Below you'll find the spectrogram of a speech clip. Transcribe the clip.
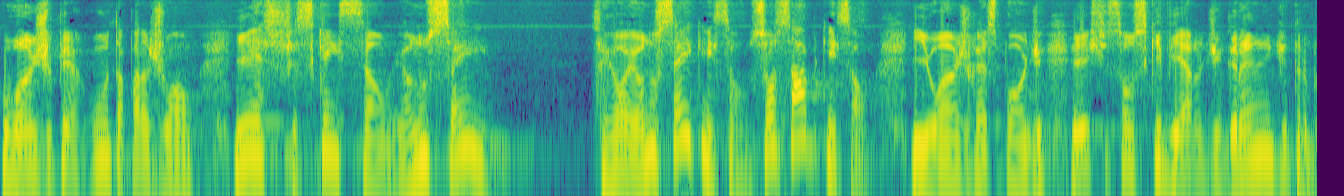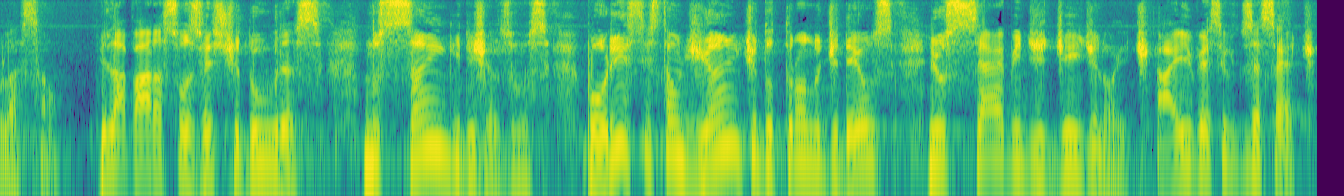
o anjo pergunta para João: E estes quem são? Eu não sei. Senhor, eu não sei quem são. O Senhor sabe quem são. E o anjo responde: Estes são os que vieram de grande tribulação e lavaram as suas vestiduras no sangue de Jesus. Por isso estão diante do trono de Deus e os servem de dia e de noite. Aí, versículo 17:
